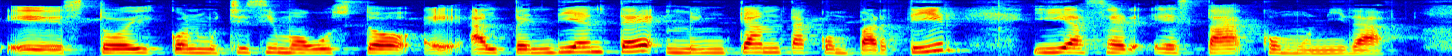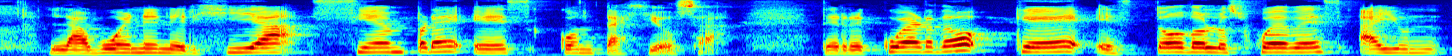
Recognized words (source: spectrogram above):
Eh, estoy con muchísimo gusto eh, al pendiente. Me encanta compartir y hacer esta comunidad. La buena energía siempre es contagiosa. Te recuerdo que es todos los jueves hay un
